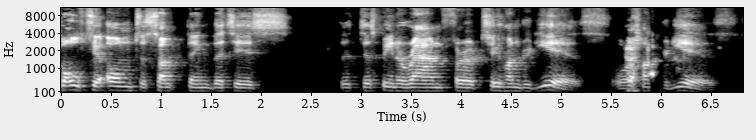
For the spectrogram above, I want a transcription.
bolt it on to something that is that has been around for 200 years or 100 years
